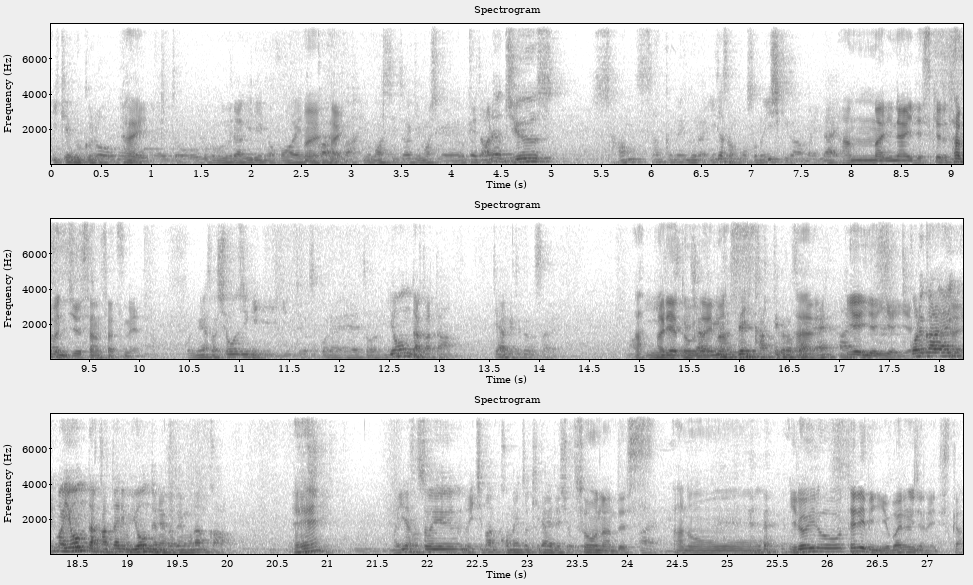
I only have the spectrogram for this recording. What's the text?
池袋も、はい。えー、と僕も裏切りのホワイトカード読ませていただきましたけど、えー、とあれは13作目ぐらい。井田さんもその意識があんまりない？あんまりないですけど多分13冊目。これ皆さん正直に言ってください。これ、えー、と読んだ方手挙げてくださいあありがとうございます。ぜひ買ってくださいね、はい。い、いやいやいやいやこれから、はい。まあ、読んだ方にも読んでない方にもなんか、え？うん。まあ、井田さんそういうの一番コメント嫌いでしょうそうなんです、はい。あのーいろいろテレビに呼ばれるじゃないですか。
